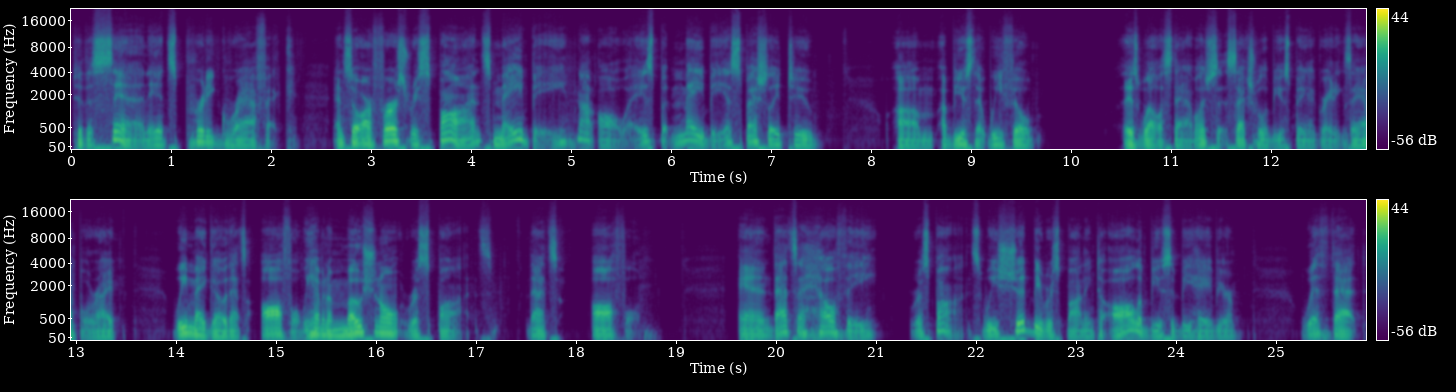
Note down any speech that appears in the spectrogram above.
to the sin, it's pretty graphic. And so our first response may be, not always, but maybe, especially to um, abuse that we feel is well established, sexual abuse being a great example, right? We may go, that's awful. We have an emotional response. That's awful. And that's a healthy response. We should be responding to all abusive behavior with that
